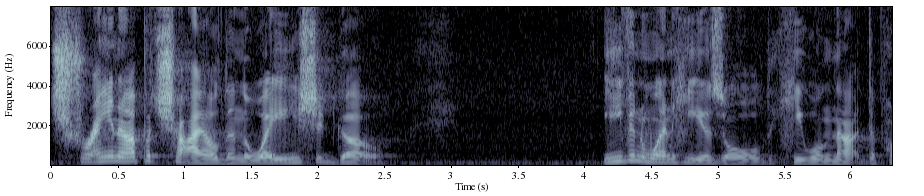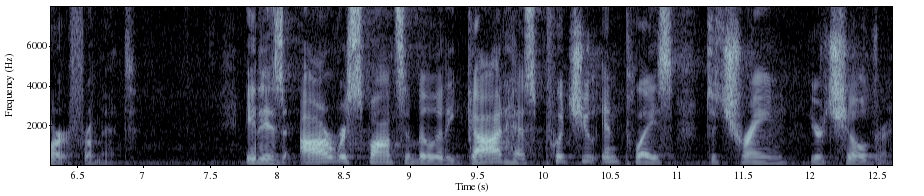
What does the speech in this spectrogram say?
Train up a child in the way he should go. Even when he is old, he will not depart from it. It is our responsibility. God has put you in place to train your children.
